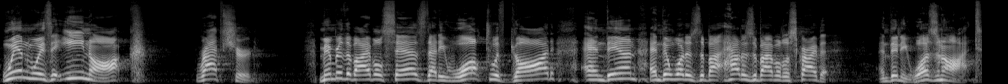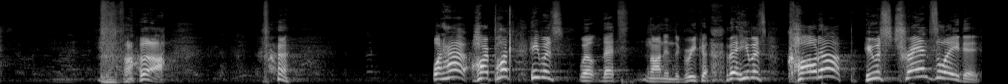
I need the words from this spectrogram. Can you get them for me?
When was Enoch raptured? Remember the Bible says that he walked with God and then and then what is the how does the Bible describe it? And then he was not. what happened? He was, well, that's not in the Greek, but he was caught up. He was translated.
